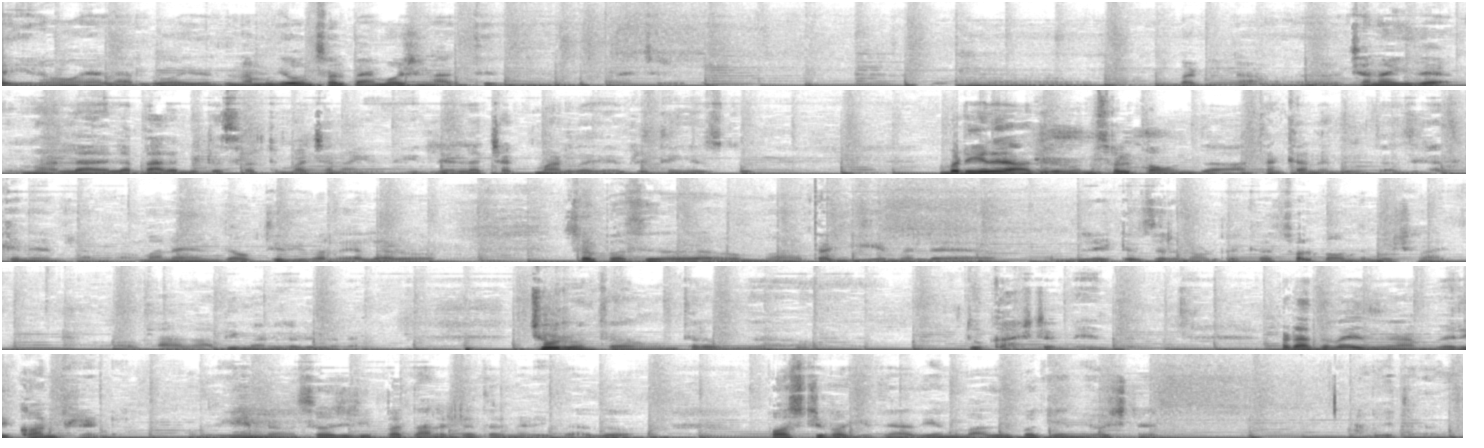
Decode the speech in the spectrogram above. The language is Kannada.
ಏನೋ ಇರೋ ಎಲ್ಲರಿಗೂ ಇದ್ರೆ ನಮಗೆ ಒಂದು ಸ್ವಲ್ಪ ಎಮೋಷನ್ ಆಗ್ತಿದೆ. ನ್ಯಾಚುರಲ್ ಬಟ್ ಚೆನ್ನಾಗಿದೆ. ಎಲ್ಲ ಎಲ್ಲ ಪ್ಯಾರಾಮೀಟರ್ಸ್ ತುಂಬ ಚೆನ್ನಾಗಿದೆ. ಇಲ್ಲೆಲ್ಲ ಚೆಕ್ ಮಾಡಿದಾಗ ಎವ್ರಿಥಿಂಗ್ ಇಸ್ ಗುಡ್ ಬಟ್ ಇದೆ, ಆದರೆ ಒಂದು ಸ್ವಲ್ಪ ಒಂದು ಆತಂಕನೇ ನಿಲ್ತದೆ ಅದಕ್ಕೆ ಮನೆಯಿಂದ ಹೋಗ್ತಿದ್ದೀವಲ್ಲ ಎಲ್ಲರೂ, ಸ್ವಲ್ಪ ತಂಗಿ, ಆಮೇಲೆ ರಿಲೇಟಿವ್ಸ್ ಎಲ್ಲ ನೋಡ್ಬೇಕಾದ್ರೆ ಸ್ವಲ್ಪ ಒಂದು ಎಮೋಷನ್ ಆಯಿತು. ಅಭಿಮಾನಿಗಳಿದ್ದಾರೆ. ಚೂರು ಅಂತ ಒಂಥರ ಒಂದು ದುಃಖ ಅಷ್ಟೇ but otherwise I am very confident ಅಂದ್ರೆ ಏನು ಸರ್ಜರಿ ಇಪ್ಪತ್ನಾಲ್ಕನೇ ತರ ನಡೀತಾ ಅದು ಪಾಸಿಟಿವ್ ಆಗಿದೆ. ಅದೇನು ಅದ್ರ ಬಗ್ಗೆ ಏನು ಯೋಚನೆ ಇಲ್ಲ.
